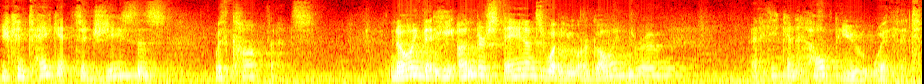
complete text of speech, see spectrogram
you can take it to Jesus with confidence, knowing that He understands what you are going through and He can help you with it,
